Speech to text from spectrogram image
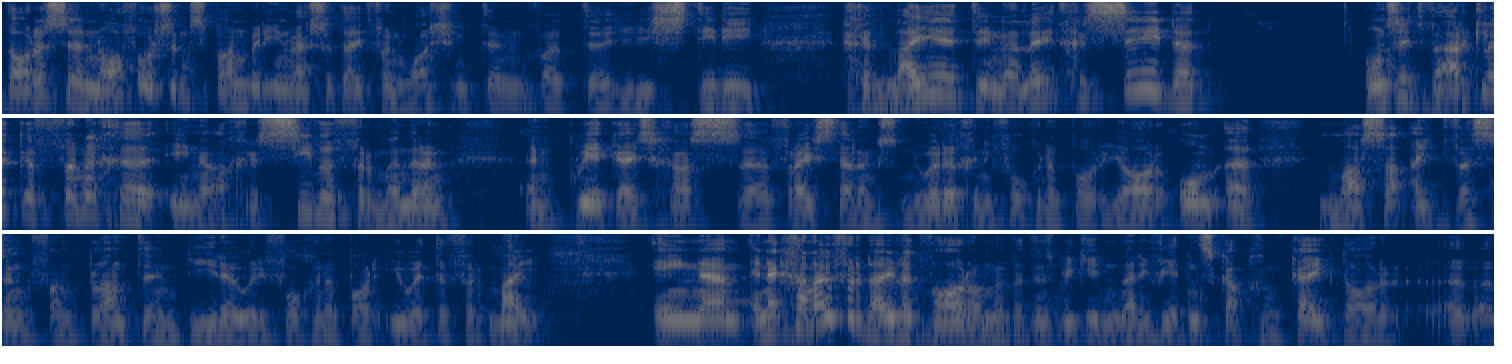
daar is 'n navorsingsspan by die Universiteit van Washington wat uh, hierdie studie gelei het en hulle het gesê dat Ons het werklik 'n vinnige en 'n aggressiewe vermindering in kweekhuisgas uh, vrystellings nodig in die volgende paar jaar om 'n massa-uitwissing van plante en diere oor die volgende paar eeue te vermy. En um, en ek gaan nou verduidelik waarom, want ons bietjie na die wetenskap gaan kyk daar uh, uh,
